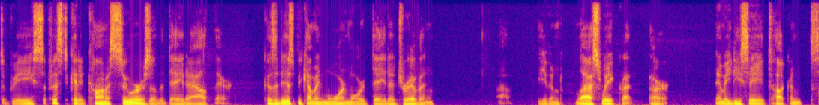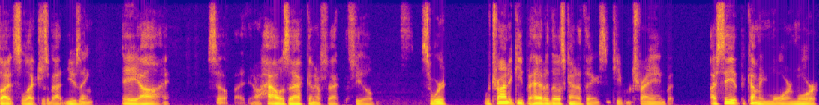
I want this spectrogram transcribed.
to be sophisticated connoisseurs of the data out there because it is becoming more and more data driven uh, even last week our medc talking site selectors about using ai so uh, you know how is that going to affect the field? So we're we're trying to keep ahead of those kind of things and keep them trained but i see it becoming more and more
